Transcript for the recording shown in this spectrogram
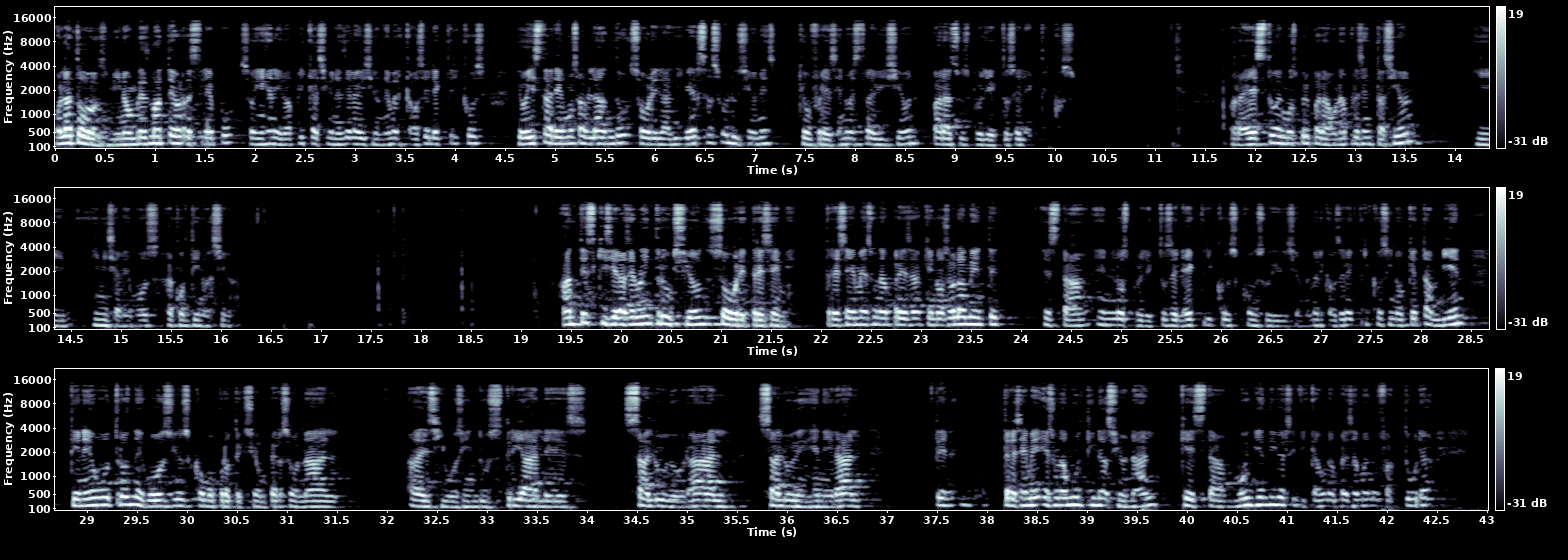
Hola a todos, mi nombre es Mateo Restrepo, soy ingeniero de aplicaciones de la visión de mercados eléctricos y hoy estaremos hablando sobre las diversas soluciones que ofrece nuestra visión para sus proyectos eléctricos. Para esto hemos preparado una presentación y iniciaremos a continuación. Antes quisiera hacer una introducción sobre 3M. 3M es una empresa que no solamente está en los proyectos eléctricos con su división de mercados eléctricos, sino que también tiene otros negocios como protección personal, adhesivos industriales, salud oral, salud en general. 3M es una multinacional que está muy bien diversificada, una empresa de manufactura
